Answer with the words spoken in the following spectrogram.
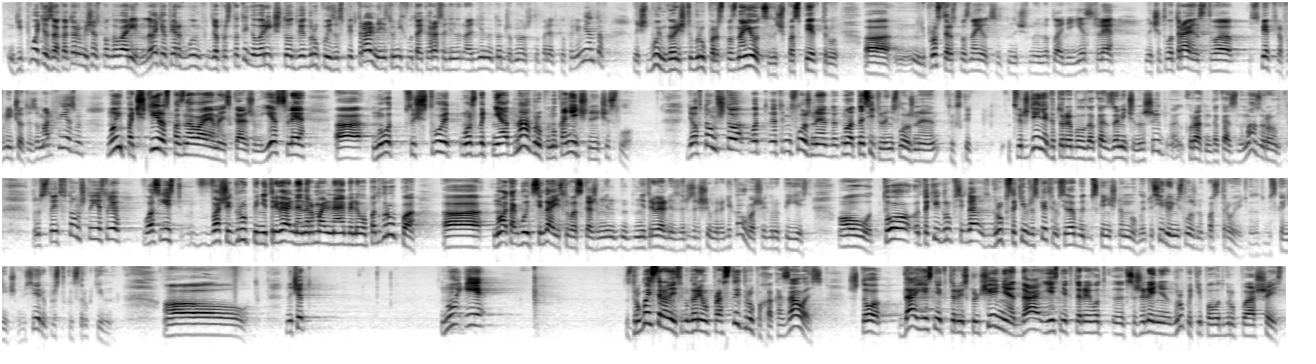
гипотеза, о которой мы сейчас поговорим. Ну, давайте, во-первых, будем для простоты говорить, что две группы изоспектральные, если у них вот как раз один, один и тот же множество порядков элементов, значит, будем говорить, что группа распознается значит, по спектру, э, или просто распознается значит, в моем докладе, если значит, вот равенство спектров влечет изоморфизм, ну и почти распознаваемый, скажем, если э, ну вот существует, может быть, не одна группа, но конечное число. Дело в том, что вот это несложное, ну, относительно несложное, так сказать, утверждение, которое было доказ, замечено Ши, аккуратно доказано Мазуровым, оно состоит в том, что если у вас есть в вашей группе нетривиальная нормальная Абелева подгруппа, ну а так будет всегда, если у вас, скажем, нетривиальный разрешимый радикал в вашей группе есть, вот, то таких групп всегда, групп с таким же спектром всегда будет бесконечно много. Эту серию несложно построить, вот эту бесконечную серию, просто конструктивно. Вот. Значит, ну и с другой стороны, если мы говорим о простых группах, оказалось, что да, есть некоторые исключения, да, есть некоторые, вот, э, к сожалению, группы, типа вот группы А6,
